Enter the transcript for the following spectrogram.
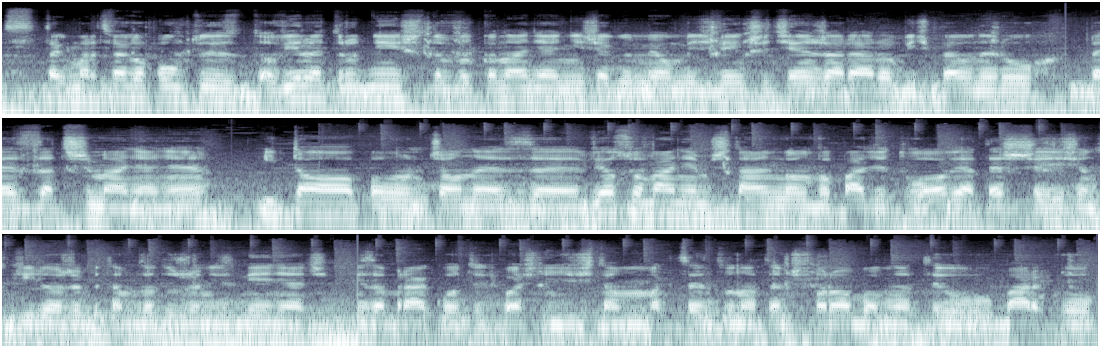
z tak martwego punktu jest o wiele trudniejszy do wykonania niż jakbym miał mieć większy ciężar, a robić pełny ruch bez zatrzymania, nie? I to połączone z wiosłowaniem sztangą w opadzie tułowia, też 60 kg, żeby tam za dużo nie zmieniać. Nie zabrakło tych właśnie gdzieś tam akcentu na ten czworobok, na tył barku.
